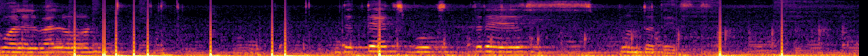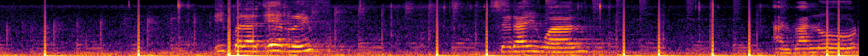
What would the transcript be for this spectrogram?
igual el valor de textbooks 3.text y para el R será igual al valor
